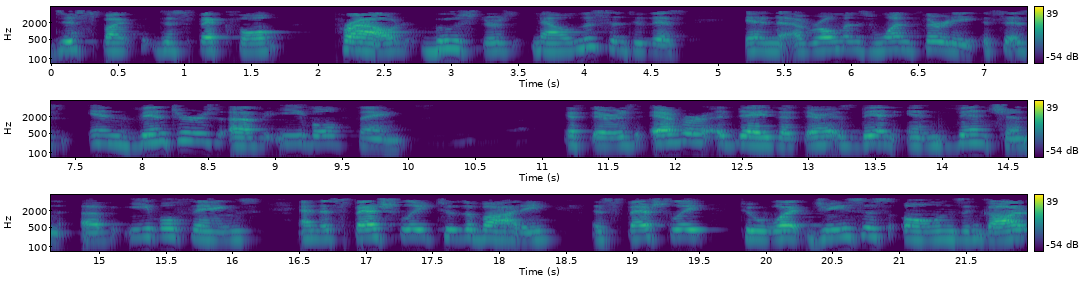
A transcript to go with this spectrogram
despicable, proud, boosters. Now listen to this. In uh, Romans 1.30, it says, inventors of evil things. If there is ever a day that there has been invention of evil things, and especially to the body, especially to what Jesus owns and God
